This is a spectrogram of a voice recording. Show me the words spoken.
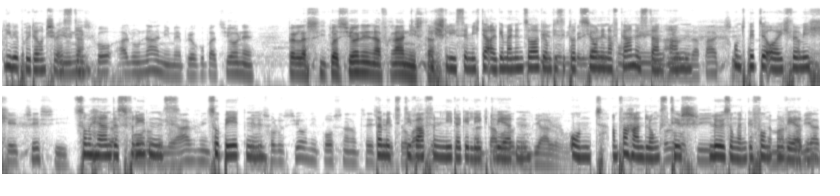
Liebe Brüder und Schwestern, Ich schließe mich der allgemeinen Sorge um die Situation in Afghanistan an und bitte euch für mich zum Herrn des Friedens zu beten, damit die Waffen niedergelegt werden und am Verhandlungstisch Lösungen gefunden werden.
